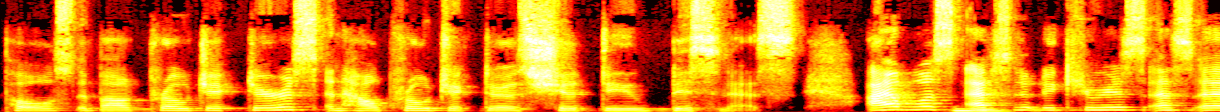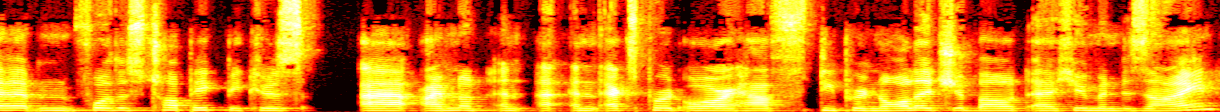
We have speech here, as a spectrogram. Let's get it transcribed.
post about projectors and how projectors should do business. I was Mm. absolutely curious as um, for this topic because uh, I'm not an, an expert or have deeper knowledge about uh, human design,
